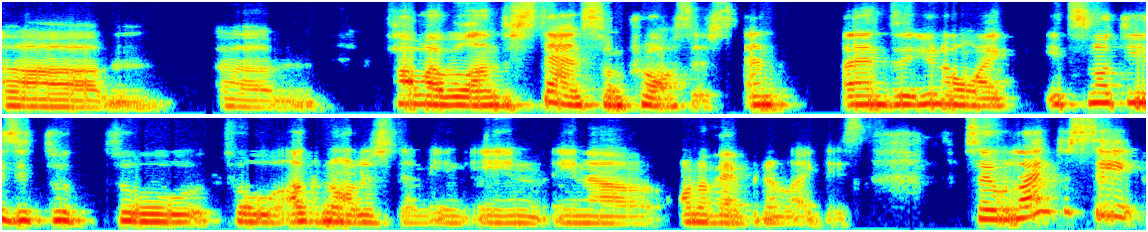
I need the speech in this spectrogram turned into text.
um, um, how I will understand some process. And and you know, like it's not easy to to to acknowledge them in in in a on a webinar like this. So I would like to say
